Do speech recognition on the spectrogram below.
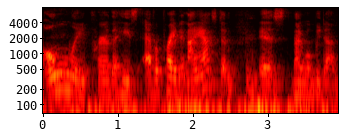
only prayer that he's ever prayed, and I asked him, is "Thy will be done,"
